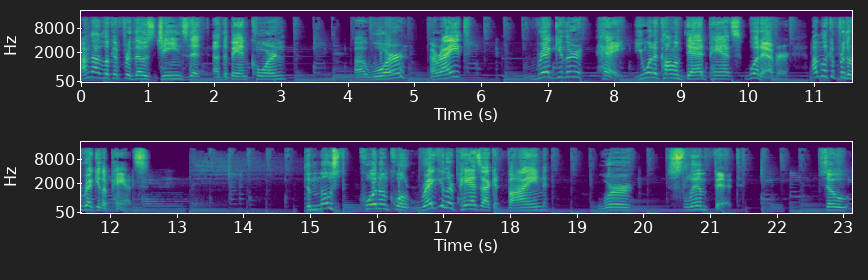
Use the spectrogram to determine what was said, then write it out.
I'm not looking for those jeans that uh, the band Korn uh, war. All right? Regular, hey, you want to call them dad pants? Whatever. I'm looking for the regular pants. The most quote unquote regular pants I could find were slim fit. So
